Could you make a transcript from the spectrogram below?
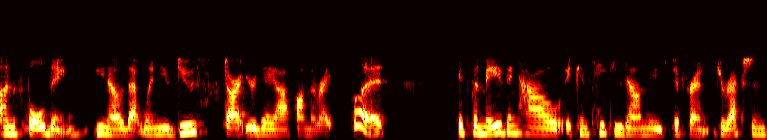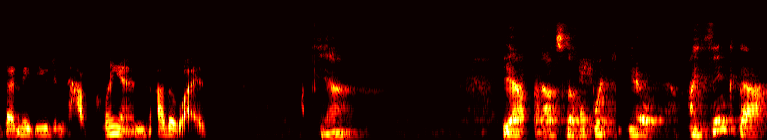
unfolding, you know, that when you do start your day off on the right foot, it's amazing how it can take you down these different directions that maybe you didn't have planned otherwise. Yeah. Yeah, that's the whole point. You know, I think that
